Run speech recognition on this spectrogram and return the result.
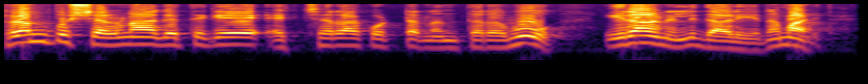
ಟ್ರಂಪ್ ಶರಣಾಗತಿಗೆ ಎಚ್ಚರ ಕೊಟ್ಟ ನಂತರವೂ ಇರಾನ್ನಲ್ಲಿ ದಾಳಿಯನ್ನು ಮಾಡಿದೆ.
